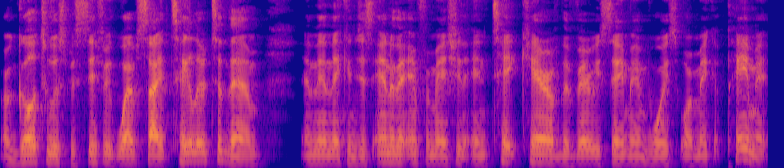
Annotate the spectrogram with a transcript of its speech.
or go to a specific website tailored to them and then they can just enter their information and take care of the very same invoice or make a payment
